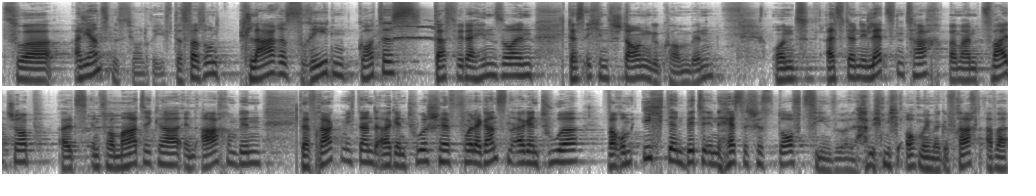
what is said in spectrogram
zur Allianzmission rief. Das war so ein klares Reden Gottes, dass wir dahin sollen, dass ich ins Staunen gekommen bin. Und als ich dann den letzten Tag bei meinem Zweitjob als Informatiker in Aachen bin, da fragt mich dann der Agenturchef vor der ganzen Agentur, warum ich denn bitte in ein hessisches Dorf ziehen würde. Habe ich mich auch manchmal gefragt, aber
